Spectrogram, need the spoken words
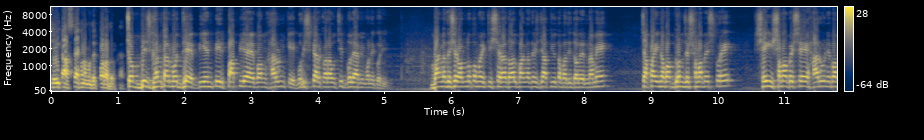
সেই কাজটা এখন আমাদের করা দরকার। চব্বিশ ঘণ্টার মধ্যে বিএনপির পাপিয়া এবং হারুনকে বহিষ্কার করা উচিত বলে আমি মনে করি। বাংলাদেশের অন্যতম একটি সেরা দল বাংলাদেশ জাতীয়তাবাদী দলের নামে চাপাই নবাবগঞ্জে সমাবেশ করে সেই সমাবেশে হারুন এবং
